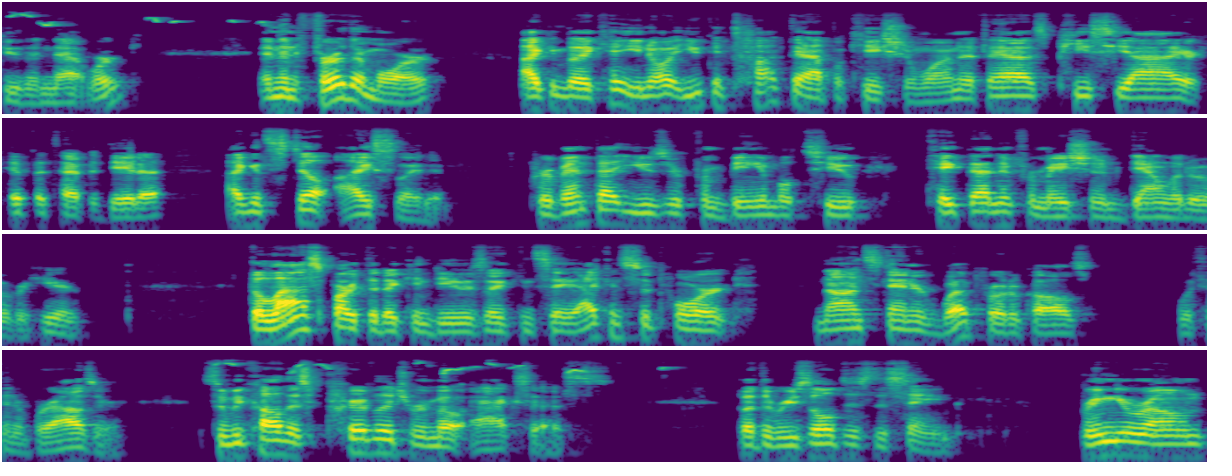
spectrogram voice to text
to the network. And then furthermore, I can be like, hey, you know what? You can talk to application one. If it has PCI or HIPAA type of data, I can still isolate it, prevent that user from being able to take that information and download it over here. The last part that I can do is I can say I can support non-standard web protocols within a browser. So we call this privileged remote access, but the result is the same. Bring your own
